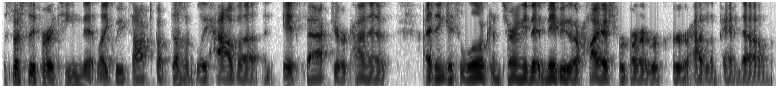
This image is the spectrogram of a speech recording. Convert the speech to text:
especially for a team that, like we've talked about, doesn't really have a, an it factor, kind of, I think it's a little concerning that maybe their highest regarded recruiter hasn't panned out.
